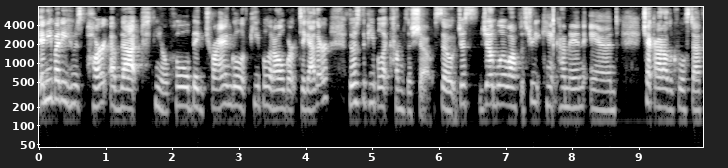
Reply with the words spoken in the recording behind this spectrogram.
anybody who's part of that you know whole big triangle of people that all work together those are the people that come to the show. So just joe blow off the street can't come in and check out all the cool stuff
